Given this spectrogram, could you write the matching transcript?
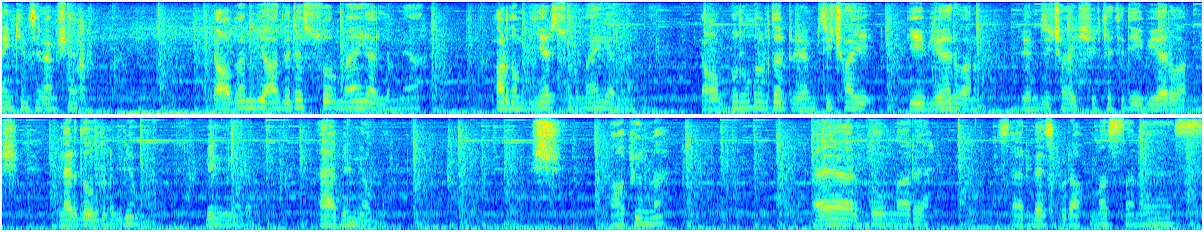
Sen kimsin hemşerim? Ya ben bir adres sormaya geldim ya. Pardon bir yer sormaya geldim. Ya buralarda Remzi Çay diye bir yer var mı? Remzi Çay şirketi diye bir yer varmış. Nerede olduğunu biliyor musun? Bilmiyorum. He bilmiyor mu? Şş, ne yapıyorsun la? Eğer bunları serbest bırakmazsanız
